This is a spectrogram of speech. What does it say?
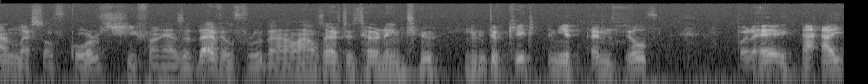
Unless, of course, Chiffon has a devil fruit that allows her to turn into into kitchen utensils. But hey, I,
